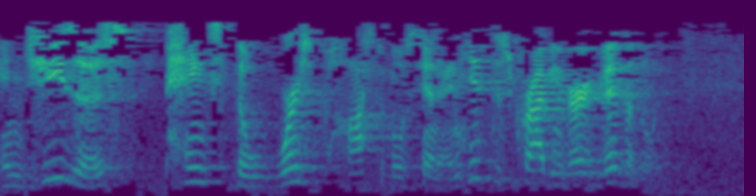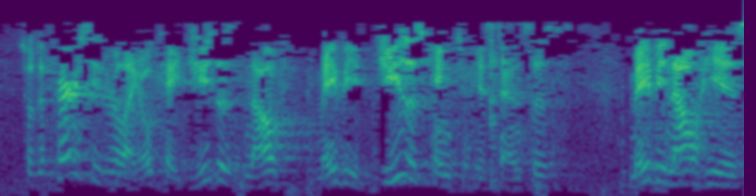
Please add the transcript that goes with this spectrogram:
And Jesus paints the worst possible sinner. And he's describing very vividly. So the Pharisees were like, okay, Jesus now, maybe Jesus came to his senses. Maybe now he is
